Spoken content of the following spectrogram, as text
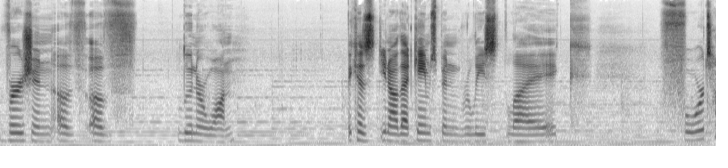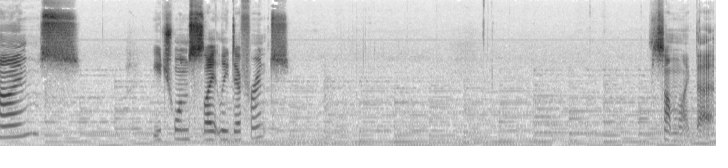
version of, of Lunar 1 because you know that game's been released like four times each one slightly different. Something like that.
